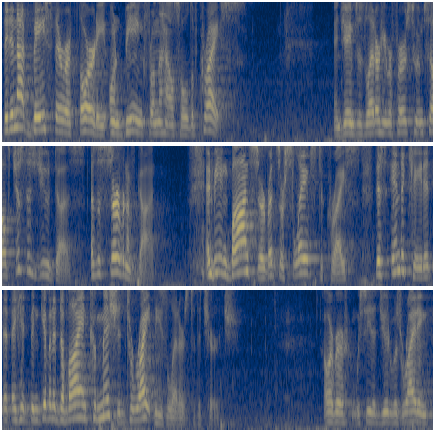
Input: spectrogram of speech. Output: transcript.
they did not base their authority on being from the household of Christ. In James's letter, he refers to himself just as Jude does, as a servant of God. And being bondservants or slaves to Christ, this indicated that they had been given a divine commission to write these letters to the church. However, we see that Jude was writing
